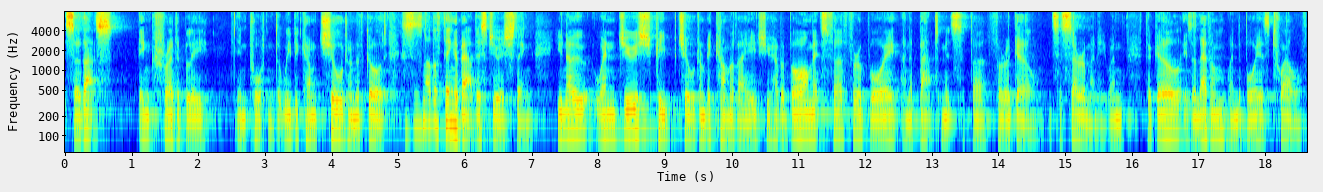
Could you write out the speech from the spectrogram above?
so that's incredibly important that we become children of God. Because there's another thing about this Jewish thing. You know, when Jewish people, children become of age, you have a bar mitzvah for a boy and a bat mitzvah for a girl. It's a ceremony when the girl is 11, when the boy is 12.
